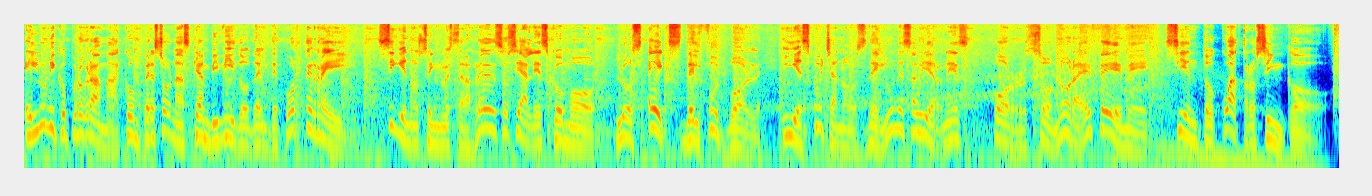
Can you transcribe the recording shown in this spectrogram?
el único programa con personas que han vivido del deporte rey. Síguenos en nuestras redes sociales como Los Ex del Fútbol y escúchanos de lunes a viernes por Sonora FM 1045.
